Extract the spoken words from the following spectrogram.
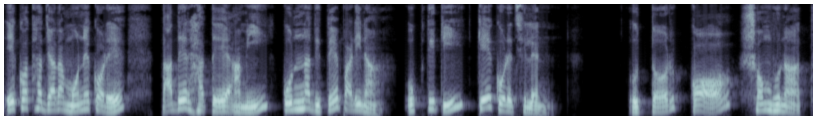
এ কথা যারা মনে করে তাদের হাতে আমি কন্যা দিতে পারি না। উক্তিটি কে করেছিলেন? উত্তর, ক, শম্ভুনাথ।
